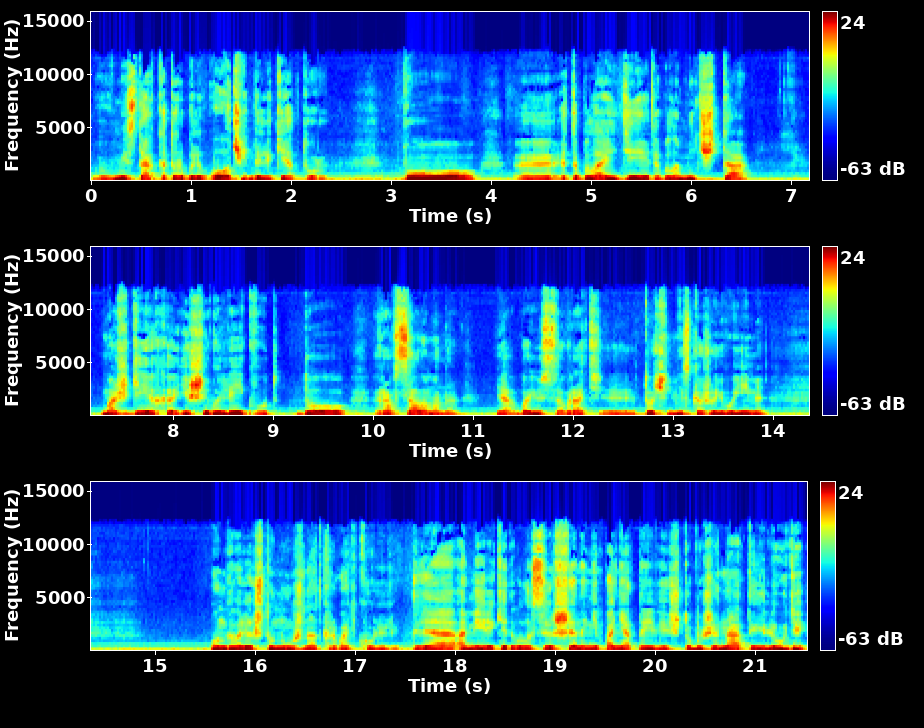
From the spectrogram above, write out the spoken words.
в местах, которые были очень далеки от Торы. По, э, это была идея, это была мечта Машгиеха и Шивы Лейквуд до Равсаломана – я боюсь соврать, э, точно не скажу его имя, он говорил, что нужно открывать колели. Для Америки это была совершенно непонятная вещь, чтобы женатые люди,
